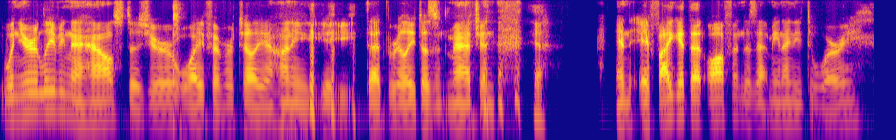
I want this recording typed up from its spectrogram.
when you're leaving the house, does your wife ever tell you, "Honey, you, you, that really doesn't match"? And Yeah. And if I get that often, does that mean I need to worry?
